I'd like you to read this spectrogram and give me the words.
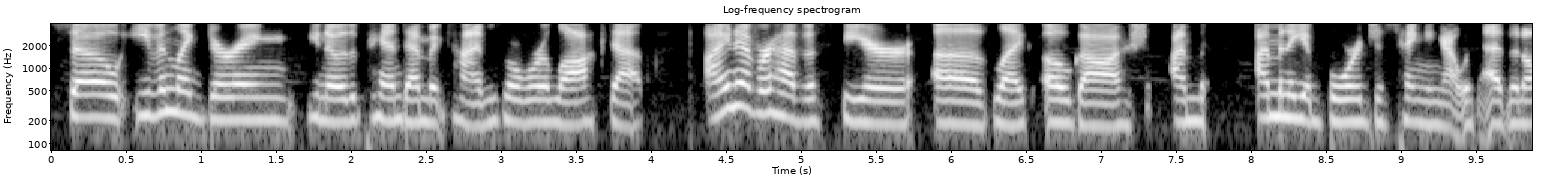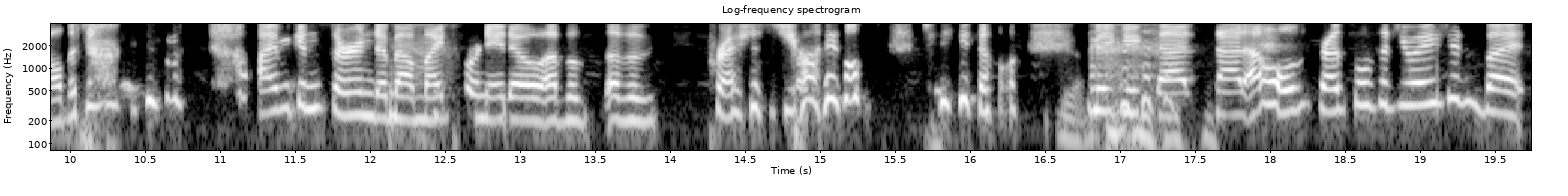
So even like during, you know, the pandemic times where we're locked up, I never have a fear of like, oh gosh, I'm I'm gonna get bored just hanging out with Evan all the time. I'm concerned about my tornado of a of a precious child, you know, Yeah. making that that a whole stressful situation. But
